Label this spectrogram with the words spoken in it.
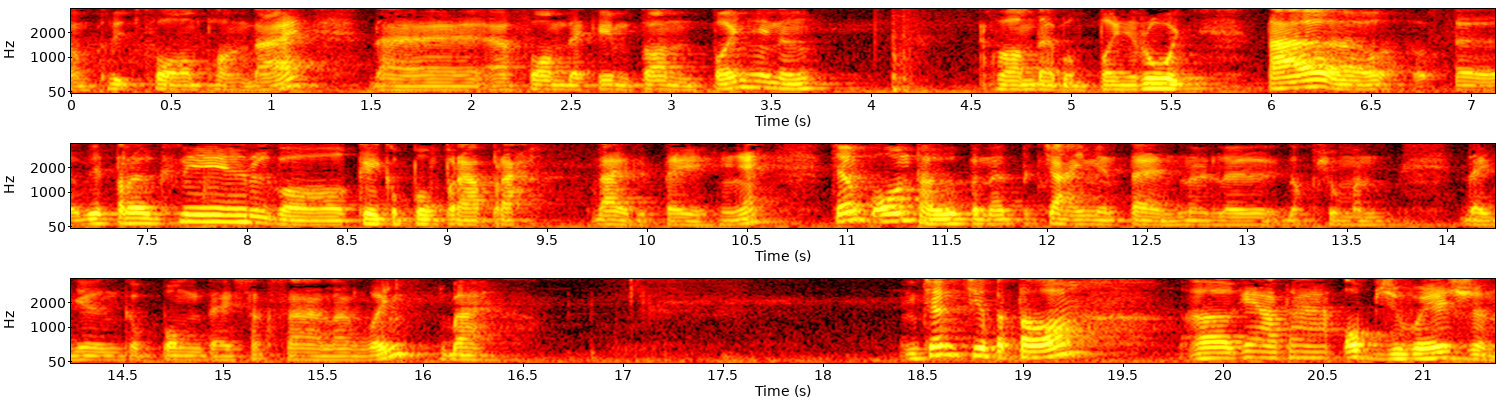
complete form ផងដែរដែល form ដែលគេមិនទាន់បំពេញហើយនឹង form ដែលបំពេញរួចតើវាត្រូវគ្នាឬក៏គេកំពុងប្រើប្រាស់ដែរឬទេណាអញ្ចឹងបងអូនត្រូវពិនិត្យបច្ច័យមែនតើនៅលើ document ដែលយើងកំពុងតែសិក្សាឡើងវិញបាទ អញ្ចឹងជាបន្តគេហៅថា observation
